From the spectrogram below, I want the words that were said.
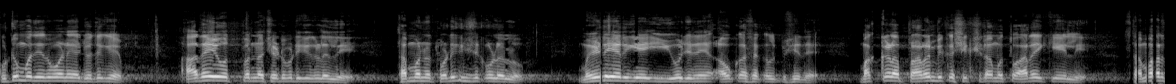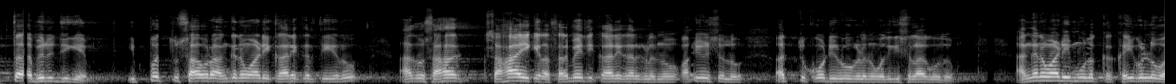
ಕುಟುಂಬ ನಿರ್ವಹಣೆಯ ಜೊತೆಗೆ ಆದಾಯ ಉತ್ಪನ್ನ ಚಟುವಟಿಕೆಗಳಲ್ಲಿ ತಮ್ಮನ್ನು ತೊಡಗಿಸಿಕೊಳ್ಳಲು ಮಹಿಳೆಯರಿಗೆ ಈ ಯೋಜನೆ ಅವಕಾಶ ಕಲ್ಪಿಸಿದೆ. ಮಕ್ಕಳ ಪ್ರಾರಂಭಿಕ ಶಿಕ್ಷಣ ಮತ್ತು ಆರೈಕೆಯಲ್ಲಿ ಸಮರ್ಥ ಅಭಿವೃದ್ಧಿಗೆ ಇಪ್ಪತ್ತು ಸಾವಿರ ಅಂಗನವಾಡಿ ಕಾರ್ಯಕರ್ತೆಯರು ಹಾಗೂ ಸಹ ಸಹಾಯಕಿಯರ ತರಬೇತಿ ಕಾರ್ಯಗಾರಗಳನ್ನು ಆಯೋಜಿಸಲು ಹತ್ತು ಕೋಟಿ ರೂಗಳನ್ನು ಒದಗಿಸಲಾಗುವುದು. ಅಂಗನವಾಡಿ ಮೂಲಕ ಕೈಗೊಳ್ಳುವ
